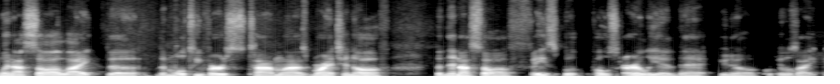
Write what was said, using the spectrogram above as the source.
when I saw like the the multiverse timelines branching off, but then I saw a Facebook post earlier that you know it was like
